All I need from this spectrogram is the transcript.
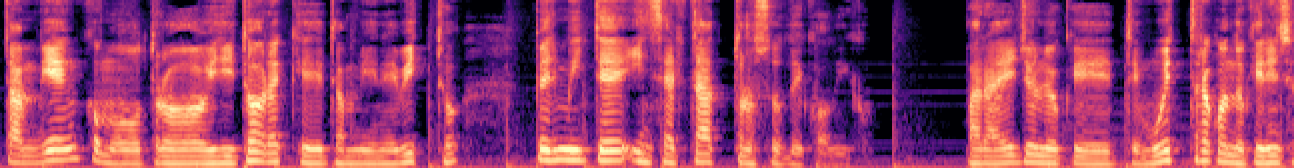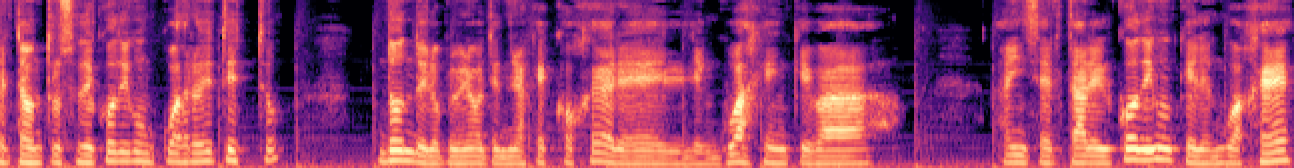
También, como otros editores que también he visto, permite insertar trozos de código. Para ello lo que te muestra cuando quieres insertar un trozo de código, un cuadro de texto, donde lo primero que tendrás que escoger es el lenguaje en que va a insertar el código, en qué lenguaje es,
